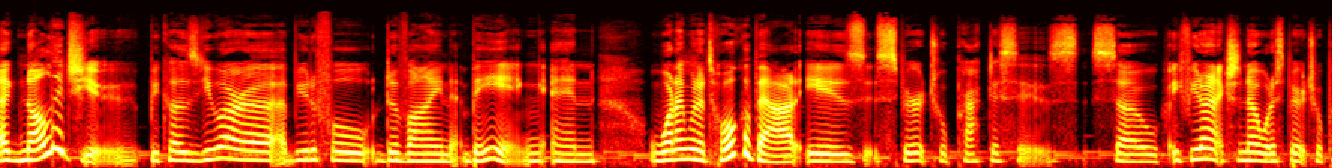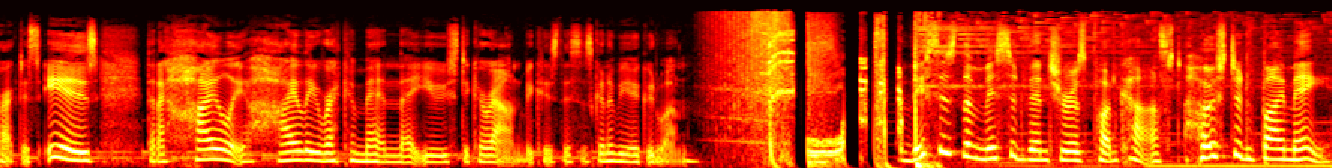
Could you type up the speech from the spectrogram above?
acknowledge you because you are a, a beautiful divine being. And what I'm going to talk about is spiritual practices. So, if you don't actually know what a spiritual practice is, then I highly, highly recommend that you stick around because this is going to be a good one. This is the Misadventurous podcast, hosted by me,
